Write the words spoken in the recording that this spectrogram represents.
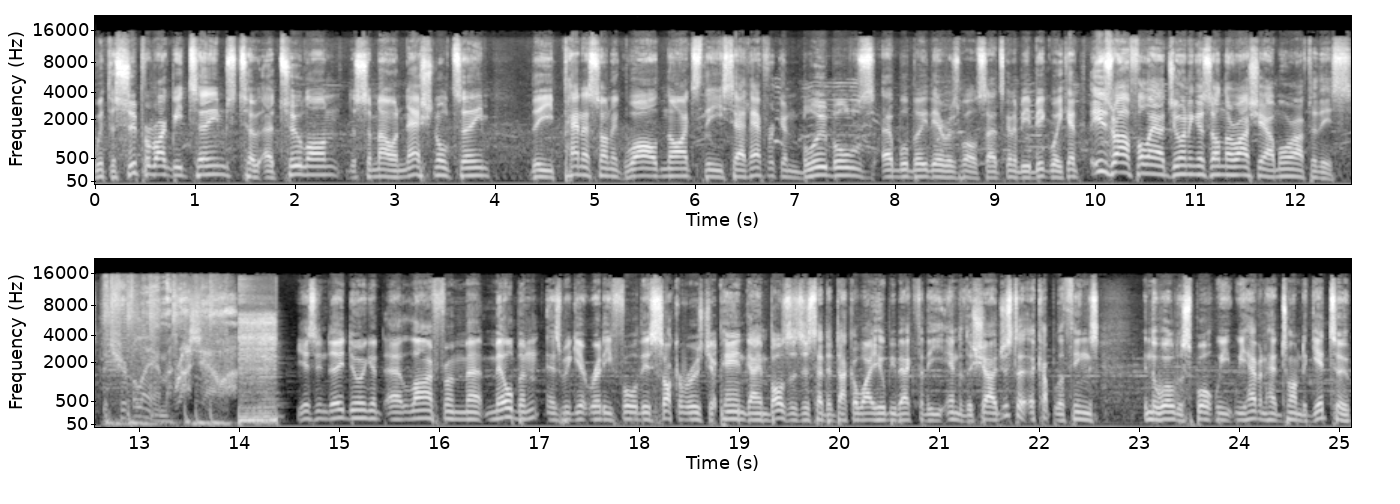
with the Super Rugby teams to uh, Toulon, the Samoan national team, the Panasonic Wild Knights, the South African Blue Bulls uh, will be there as well. So it's going to be a big weekend. Israel Folau joining us on the rush hour. More after this. The Triple M Rush Hour. Yes, indeed. Doing it uh, live from uh, Melbourne as we get ready for this Socceroos Japan game. Boz has just had to duck away. He'll be back for the end of the show. Just a, a couple of things in the world of sport we, we haven't had time to get to.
